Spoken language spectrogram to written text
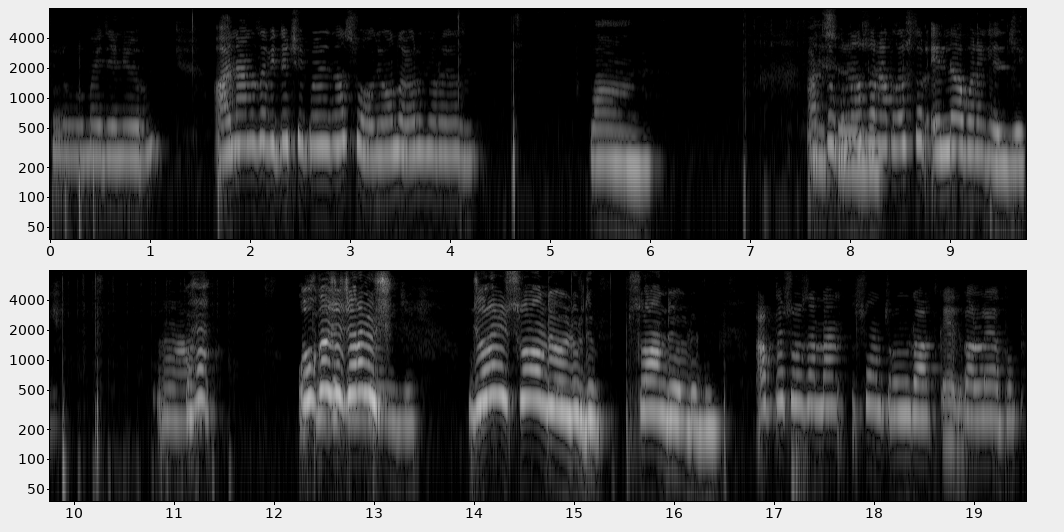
şöyle vurmayı deniyorum. Aynı anda video çekmeniz nasıl oluyor onu da yorumlara yazın. Lan. Neyse, bundan sonra arkadaşlar 50 abone gelecek. Ha, Aha. artık Arkadaşlar 30 canım abone 3. gelecek. Canım 3 son anda öldürdüm. Son anda öldürdüm. Arkadaşlar o zaman ben son turumu da artık Edgar'la yapıp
